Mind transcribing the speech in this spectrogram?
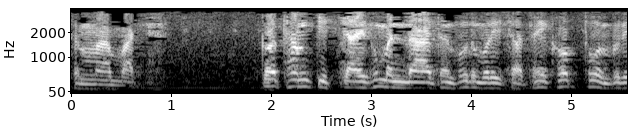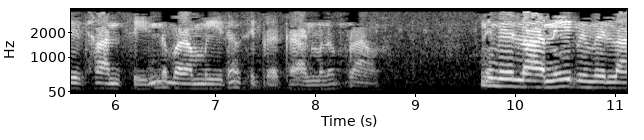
สมาบัติ ก็ทำจิตใจของบรรดาท่านพุทธบริษัทให้ครบถ้วนบริทานศีลและบารมีทั้งสิบประการมาหรือเปล่า นี่เวลานี้เป็นเวลา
